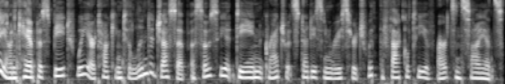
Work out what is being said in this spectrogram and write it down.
Today on Campus Beat, we are talking to Linda Jessup, Associate Dean, Graduate Studies and Research with the Faculty of Arts and Science.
